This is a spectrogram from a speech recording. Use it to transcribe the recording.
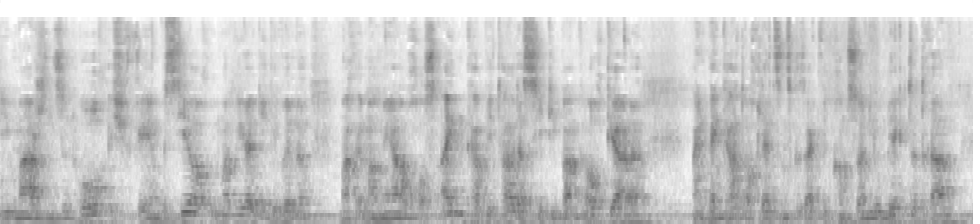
Die Margen sind hoch, ich reinvestiere auch immer wieder die Gewinne, mache immer mehr auch aus Eigenkapital, das sieht die Bank auch gerne. Mein Banker hat auch letztens gesagt, wie kommst du an die Objekte dran?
